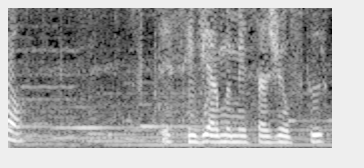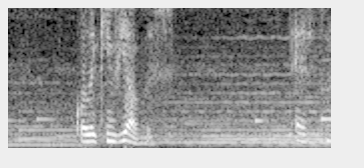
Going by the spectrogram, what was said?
Qual? Se pudesse enviar uma mensagem ao futuro, qual é que enviavas? Esta.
